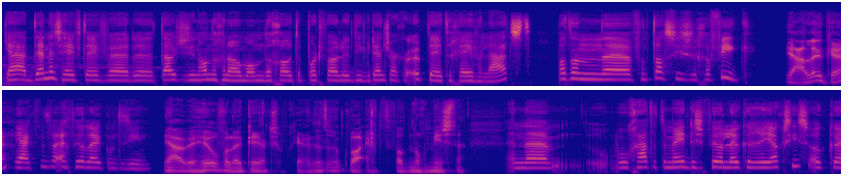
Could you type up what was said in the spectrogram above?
Ja, Dennis heeft even de touwtjes in handen genomen om de grote portfolio dividend tracker update te geven laatst. Wat een fantastische grafiek. Ja, leuk hè? Ja, ik vind het wel echt heel leuk om te zien. Ja, we hebben heel veel leuke reacties op gekregen. Dat is ook wel echt wat nog miste. En eh, hoe gaat het ermee? Dus veel leuke reacties. Ook eh,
